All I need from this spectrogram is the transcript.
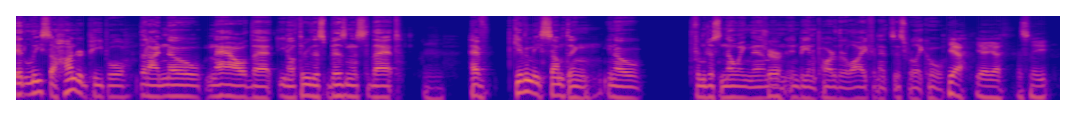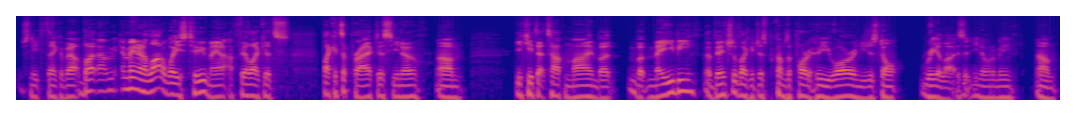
at least a hundred people that I know now that you know through this business that Mhm. have given me something, you know, from just knowing them Sure. and, and being a part of their life, and it's it's really cool. Yeah, yeah, yeah. That's neat. It's neat to think about. But I mean, I mean, in a lot of ways too, man. I feel like it's like it's a practice. You know, um, you keep that top of mind, but but maybe eventually, like it just becomes a part of who you are, and you just don't realize it. You know what I mean? Um,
